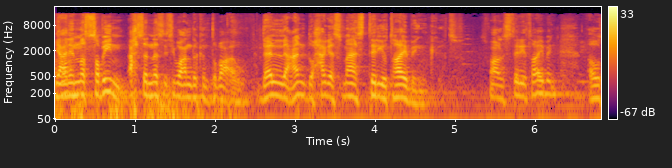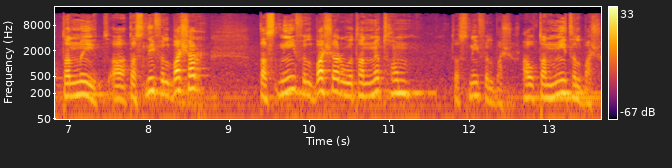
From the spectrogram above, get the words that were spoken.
يعني النصابين أحسن ناس يسيبوا عندك انطباع قوي ده اللي عنده حاجة اسمها stereotyping اسمعوا ال stereotyping أو التنميط. آه تصنيف البشر تصنيف البشر وتنميطهم تصنيف البشر أو تنميط البشر.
